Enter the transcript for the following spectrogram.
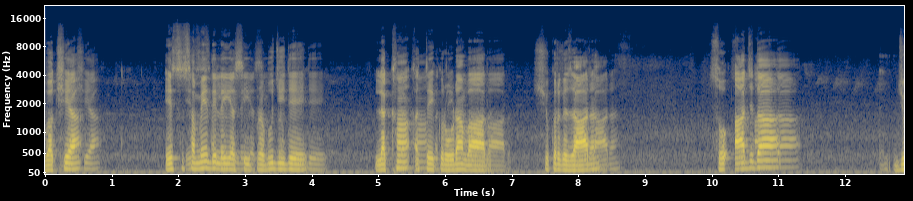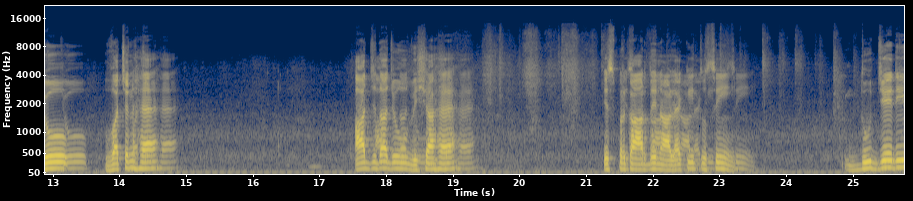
ਬਖਸ਼ਿਆ। ਇਸ ਸਮੇਂ ਦੇ ਲਈ ਅਸੀਂ ਪ੍ਰਭੂ ਜੀ ਦੇ ਲੱਖਾਂ ਅਤੇ ਕਰੋੜਾਂ ਵਾਰ ਸ਼ੁਕਰਗੁਜ਼ਾਰ ਹਾਂ। ਸੋ ਅੱਜ ਦਾ ਜੋ ਵਚਨ ਹੈ, ਅੱਜ ਦਾ ਜੋ ਵਿਸ਼ਾ ਹੈ, ਇਸ ਪ੍ਰਕਾਰ ਦੇ ਨਾਲ ਹੈ ਕਿ ਤੁਸੀਂ ਦੂਜੇ ਦੀ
